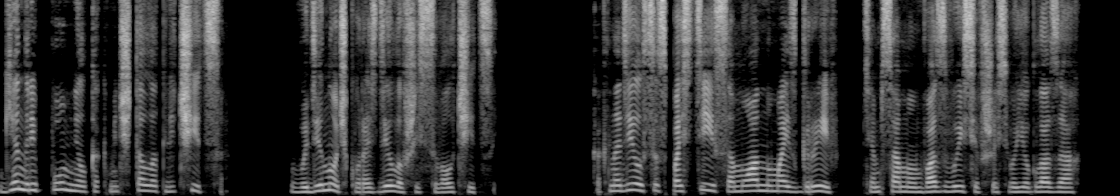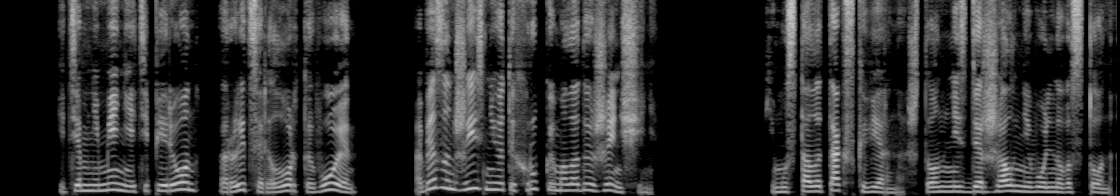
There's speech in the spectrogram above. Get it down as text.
Генри помнил, как мечтал отличиться, в одиночку разделавшись с волчицей. Как надеялся спасти и саму Анну Майсгрейв, тем самым возвысившись в ее глазах, и тем не менее теперь он, рыцарь, лорд и воин, обязан жизнью этой хрупкой молодой женщине. Ему стало так скверно, что он не сдержал невольного стона.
